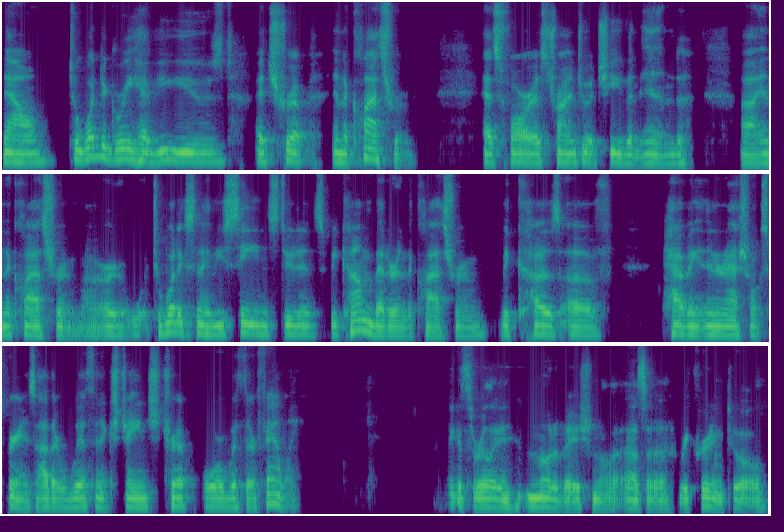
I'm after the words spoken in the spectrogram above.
Now, to what degree have you used a trip in the classroom as far as trying to achieve an end uh, in the classroom? Or to what extent have you seen students become better in the classroom because of having an international experience, either with an exchange trip or with their family? I think it's really motivational as a recruiting tool.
